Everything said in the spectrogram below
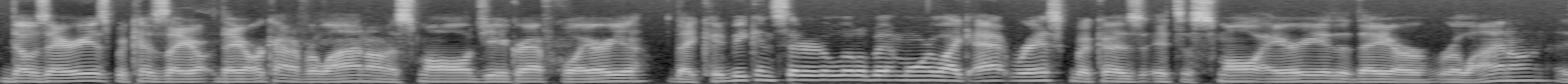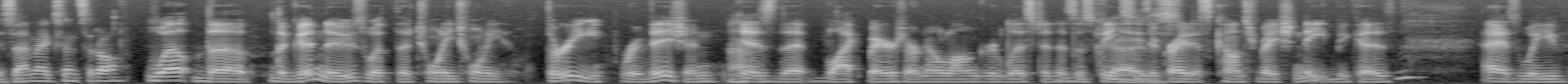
Those areas, because they are they are kind of relying on a small geographical area, they could be considered a little bit more like at risk because it's a small area that they are relying on. Does that make sense at all? Well, the the good news with the 2023 revision Uh-huh. is that black bears are no longer listed as a species Because- of greatest conservation need because, as we've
